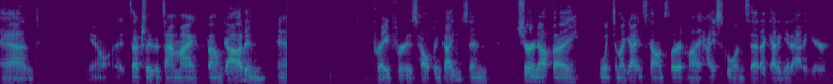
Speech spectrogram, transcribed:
And, you know, it's actually the time I found God and, and prayed for his help and guidance. And sure enough, I went to my guidance counselor at my high school and said, I got to get out of here.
